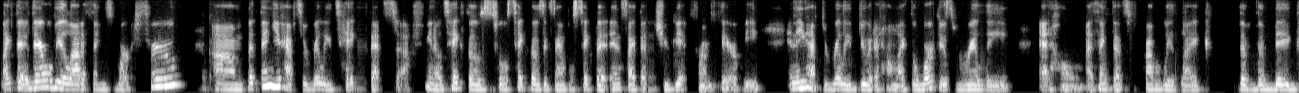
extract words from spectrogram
like there, there will be a lot of things worked through okay. um, but then you have to really take that stuff you know take those tools take those examples take the insight that you get from therapy and then you have to really do it at home like the work is really at home. I think that's probably like the the big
